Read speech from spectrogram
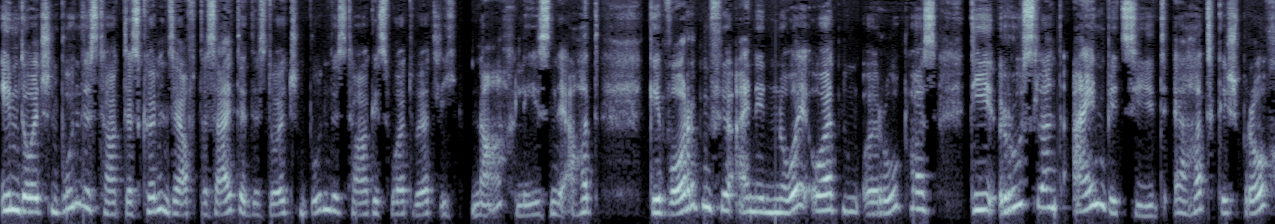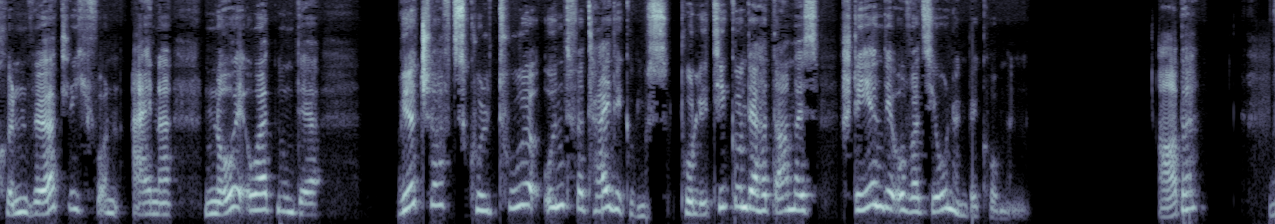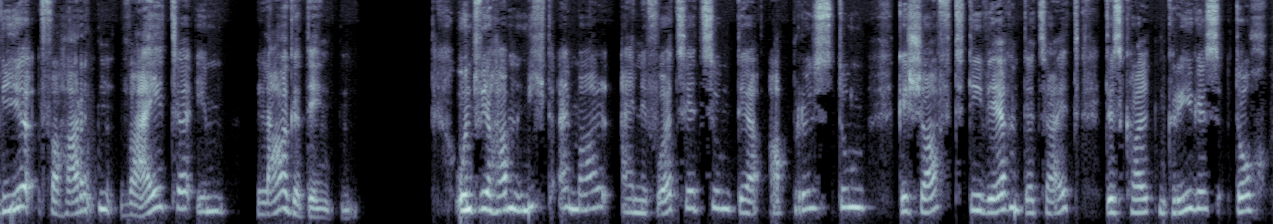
im Deutschen Bundestag, das können Sie auf der Seite des Deutschen Bundestages wortwörtlich nachlesen. Er hat geworben für eine Neuordnung Europas, die Russland einbezieht. Er hat gesprochen wörtlich von einer Neuordnung der Wirtschafts-, Kultur- und Verteidigungspolitik und er hat damals stehende Ovationen bekommen. Aber wir verharrten weiter im Lagerdenken. Und wir haben nicht einmal eine Fortsetzung der Abrüstung geschafft, die während der Zeit des Kalten Krieges doch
